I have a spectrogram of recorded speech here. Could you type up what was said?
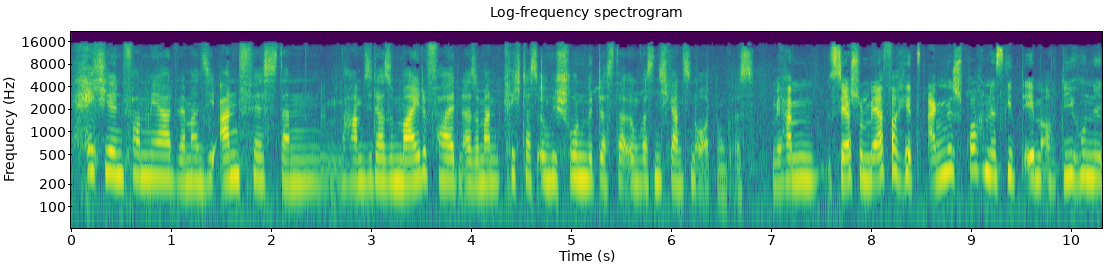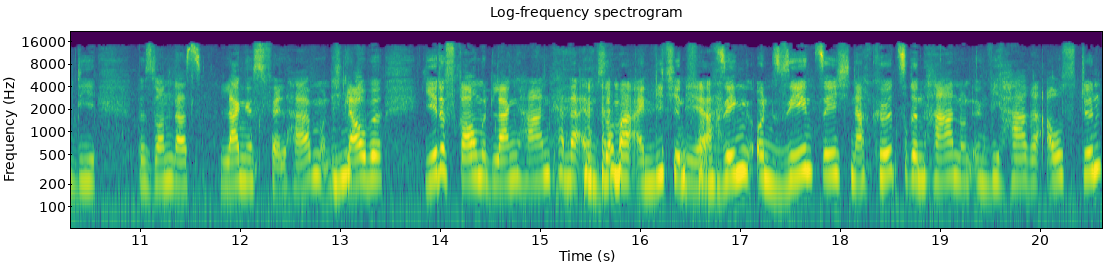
hecheln vermehrt. Wenn man sie anfasst, dann haben sie da so Meideverhalten. Also man kriegt das irgendwie schon mit, dass da irgendwas nicht ganz in Ordnung ist. Wir haben es ja schon mehrfach jetzt angesprochen. Es gibt eben auch die Hunde, die besonders langes Fell haben. Und ich mhm. glaube, jede Frau mit langen Haaren kann da im Sommer ein Liedchen ja. von singen und sehnt sich nach kürzeren Haaren und irgendwie Haare ausdünnen.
